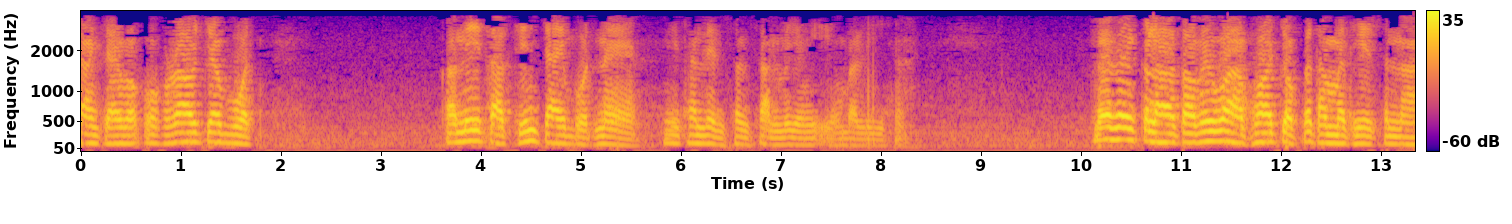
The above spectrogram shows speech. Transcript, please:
ตั้งใจว่าเราจะบวชคราวนี้ตัดสินใจบวชแน่ นี่ท่านเล่นสั้นๆมาอย่างนี้เองบาลีฮะแล้วได้กล่าวต่อไปว่าพอจบพระธรรมเทศนา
